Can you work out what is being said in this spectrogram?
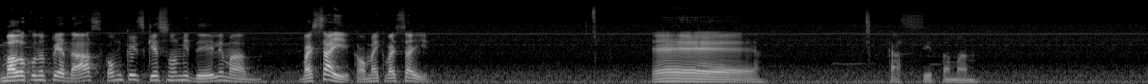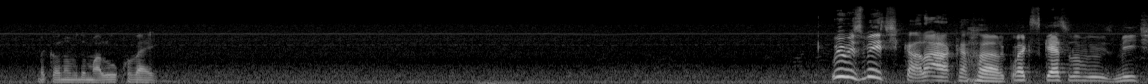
O maluco no pedaço. Como que eu esqueço o nome dele, mano? Vai sair, calma aí que vai sair. É... Caceta, mano. Como é que é o nome do maluco, velho? Will Smith! Caraca, mano. Como é que esquece o nome do Will Smith?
